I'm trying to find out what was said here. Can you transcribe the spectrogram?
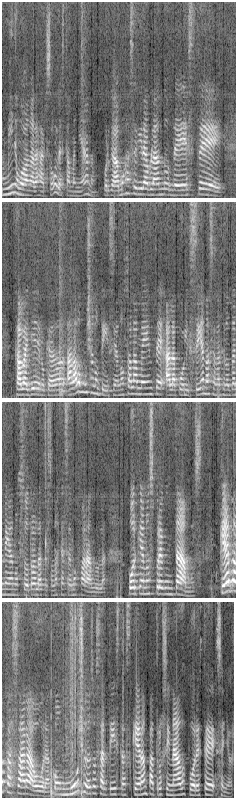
A van a dejar sola esta mañana, porque vamos a seguir hablando de este caballero que ha, dado mucha noticia, no solamente a la Policía Nacional, sino también a nosotros, a las personas que hacemos farándula, porque nos preguntamos, ¿qué va a pasar ahora con muchos de esos artistas que eran patrocinados por este señor?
